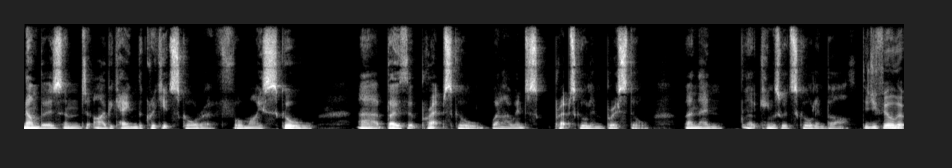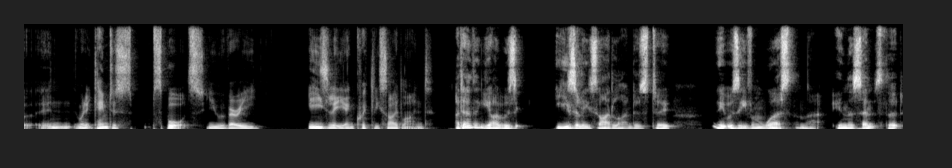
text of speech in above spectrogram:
numbers, and I became the cricket scorer for my school, uh, both at prep school when I went to prep school in Bristol, and then at Kingswood School in Bath. Did you feel that in, when it came to sports, you were very easily and quickly sidelined? I don't think I was easily sidelined as to it was even worse than that in the sense that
